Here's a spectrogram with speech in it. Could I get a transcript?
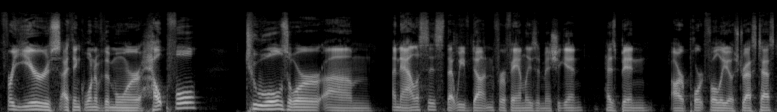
for years, I think one of the more helpful tools or um, analysis that we've done for families in Michigan has been our portfolio stress test.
